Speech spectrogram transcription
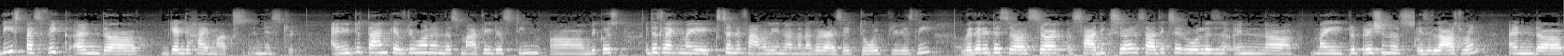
be specific and uh, get the high marks in history I need to thank everyone in the Smart Leaders team uh, because it is like my extended family in Anna Nagar, as I told previously. Whether it is uh, Sir sadik Sir, Sadik Sir role is in uh, my preparation is, is a large one, and uh,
